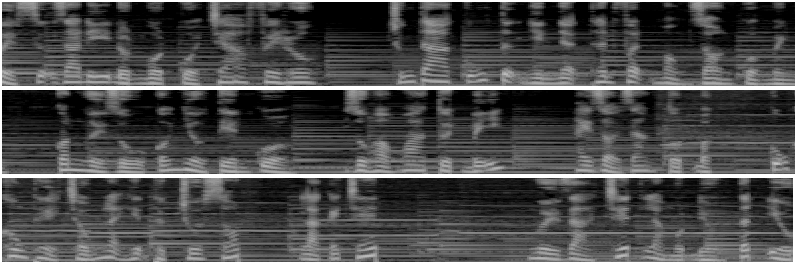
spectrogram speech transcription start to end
về sự ra đi đột ngột của cha Phêrô, chúng ta cũng tự nhìn nhận thân phận mỏng giòn của mình. Con người dù có nhiều tiền của, dù hào hoa tuyệt mỹ hay giỏi giang tột bậc, cũng không thể chống lại hiện thực chua xót là cái chết. Người già chết là một điều tất yếu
